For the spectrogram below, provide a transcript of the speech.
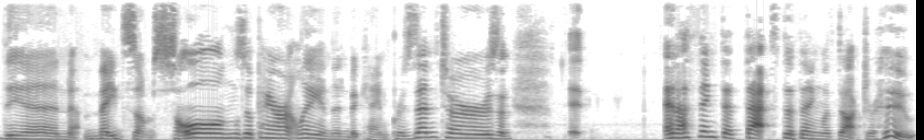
then made some songs apparently, and then became presenters, and and I think that that's the thing with Doctor Who.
